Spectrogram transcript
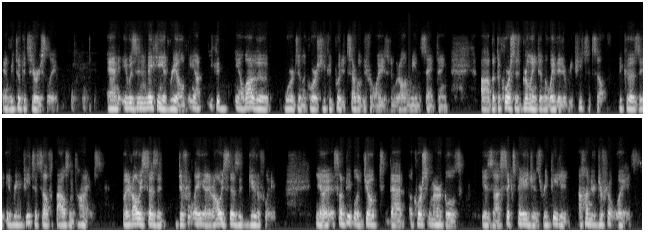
and we took it seriously. And it was in making it real. You know, you could, you know, a lot of the words in the course, you could put it several different ways and it would all mean the same thing. Uh, but the course is brilliant in the way that it repeats itself because it, it repeats itself a thousand times, but it always says it differently and it always says it beautifully you know, some people have joked that A Course in Miracles is uh, six pages repeated a hundred different ways.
